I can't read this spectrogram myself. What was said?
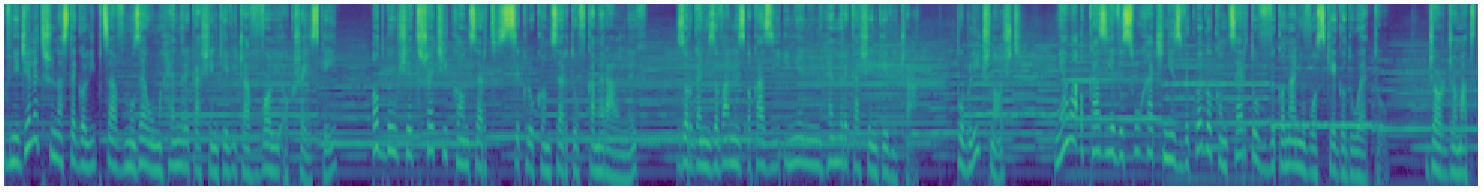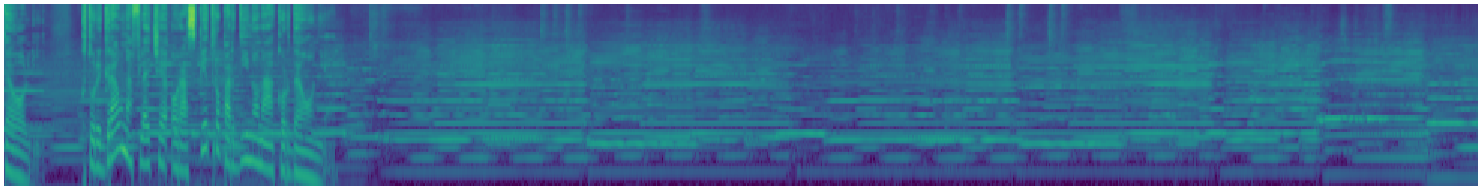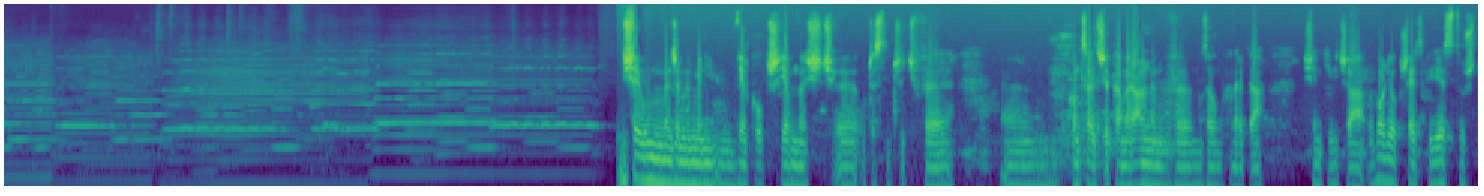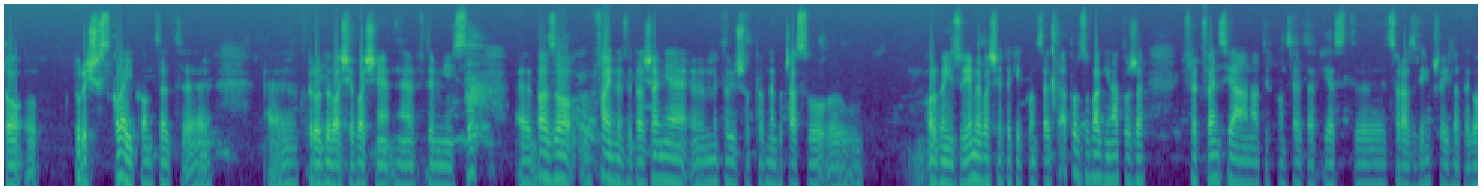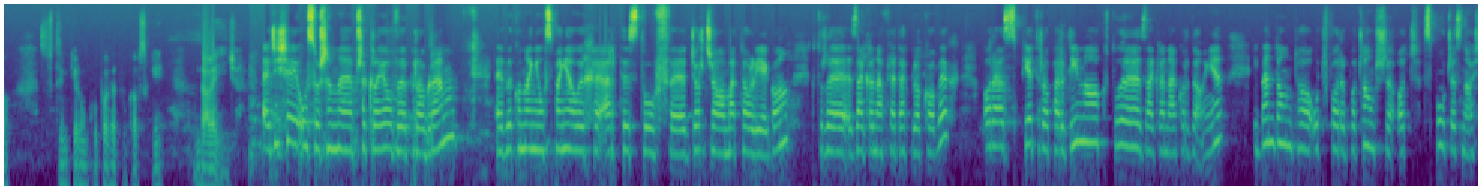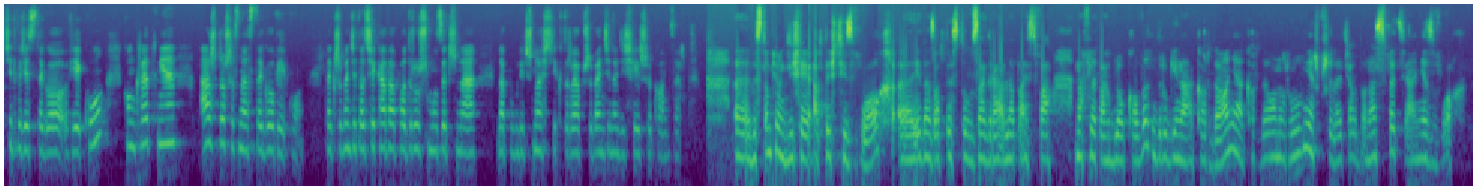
W niedzielę 13 lipca w Muzeum Henryka Sienkiewicza w Woli Okrzejskiej odbył się trzeci koncert z cyklu koncertów kameralnych, zorganizowany z okazji imienin Henryka Sienkiewicza. Publiczność miała okazję wysłuchać niezwykłego koncertu w wykonaniu włoskiego duetu Giorgio Matteoli, który grał na flecie oraz Pietro Pardino na akordeonie. Dzisiaj będziemy mieli wielką przyjemność e, uczestniczyć w e, koncercie kameralnym w Muzeum Henryka Sienkiewicza w Woli Okrzejskiej. Jest już to e, któryś z kolei koncert, który odbywa się właśnie w tym miejscu. Bardzo fajne wydarzenie. My to już od pewnego czasu organizujemy właśnie takie koncerty, a to z uwagi na to, że frekwencja na tych koncertach jest y, coraz większa i dlatego w tym kierunku powiat łukowski dalej idzie. Dzisiaj usłyszymy przekrojowy program w wykonaniu wspaniałych artystów e, Giorgio Matoliego, który zagra na fletach blokowych oraz Pietro Pardino, który zagra na akordeonie. I będą to utwory począwszy od współczesności XX wieku, konkretnie aż do XVI wieku. Także będzie to ciekawa podróż muzyczna dla publiczności, która przybędzie na dzisiejszy koncert. E, Wystąpią dzisiaj artyści z Włoch. E, Jeden z artystów zagra dla Państwa na fletach blokowych, drugi na akordeonie. Akordeon również przyleciał do nas specjalnie z Włoch.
